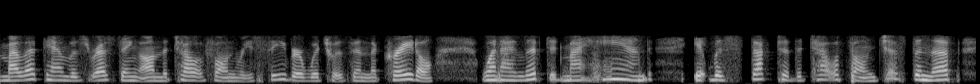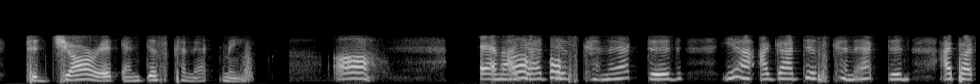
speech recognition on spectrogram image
my left hand was resting on the telephone receiver which was in the cradle when i lifted my hand it was stuck to the telephone just enough to jar it and disconnect me Oh, and I Oh. got disconnected. Yeah, I got disconnected. I thought,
